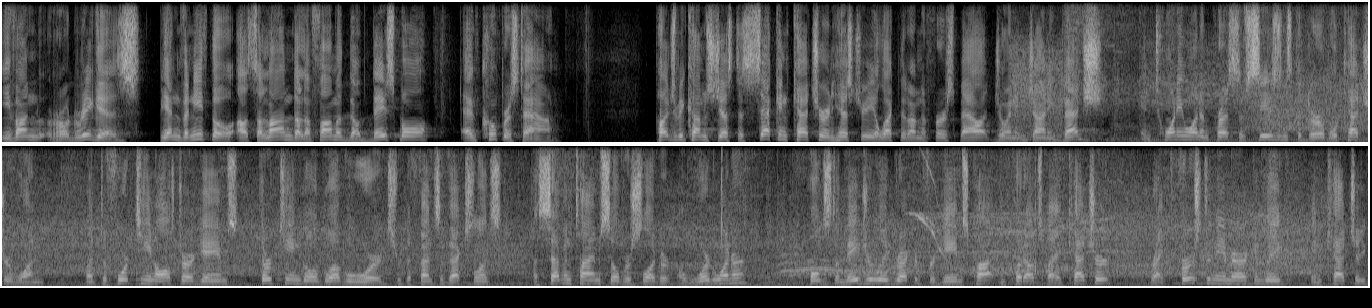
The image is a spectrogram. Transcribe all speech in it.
Ivan Rodriguez. Bienvenido al Salón de la Fama del Béisbol in Cooperstown. Pudge becomes just the second catcher in history elected on the first ballot, joining Johnny Bench. In 21 impressive seasons, the durable catcher won, went to 14 All Star games, 13 Gold Glove Awards for defensive excellence, a seven time Silver Slugger Award winner, holds the major league record for games caught and putouts by a catcher, ranked first in the American League in catching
